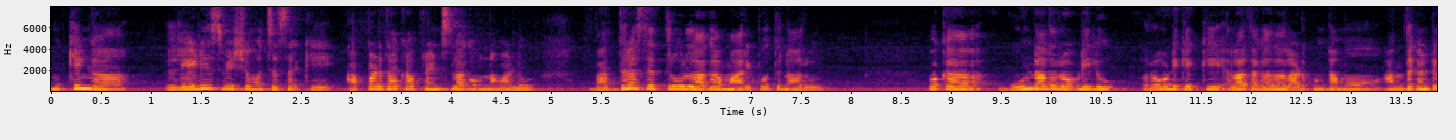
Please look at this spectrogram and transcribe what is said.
ముఖ్యంగా లేడీస్ విషయం వచ్చేసరికి అప్పటిదాకా ఫ్రెండ్స్ లాగా ఉన్నవాళ్ళు భద్రశత్రువుల్లాగా మారిపోతున్నారు. ఒక గూండాలు రౌడీలు రౌడీకెక్కి ఎలా తగాదాలు ఆడుకుంటామో అంతకంటే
